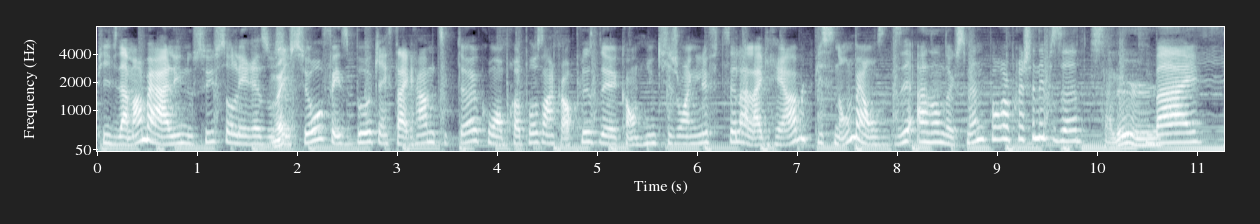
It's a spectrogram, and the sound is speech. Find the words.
Puis évidemment, ben allez nous suivre sur les réseaux Oui. sociaux, Facebook, Instagram, TikTok, où on propose encore plus de contenu qui joignent le futile à l'agréable. Puis sinon, ben on se dit à dans deux semaines pour un prochain épisode. Salut! Bye!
